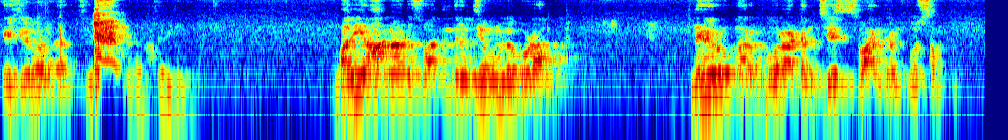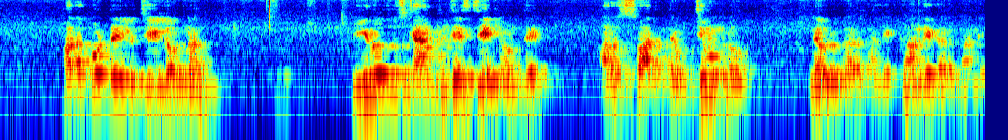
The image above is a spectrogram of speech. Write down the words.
కేజ్రీవాల్ గారు జరిగింది. మరి ఆనాడు స్వాతంత్ర ఉద్యమంలో కూడా నెహ్రూ గారు పోరాటం చేసి స్వాతంత్రం కోసం పదకొండేళ్ళు జైల్లో ఉన్నారు. ఈరోజు స్కామ్ చేసి జైల్లో ఉంటే ఆ రోజు స్వాతంత్ర ఉద్యమంలో నెహ్రూ గారు కానీ గాంధీ గారు కానీ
